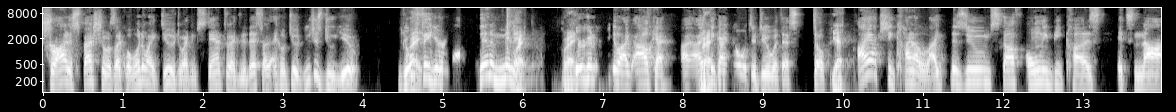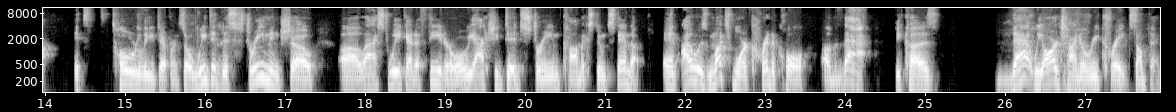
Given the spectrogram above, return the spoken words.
Sherrod especially was like, well, what do I do? Do I do stand? Do I do this? I go, dude, you just do you. You'll Right. figure it out. In a minute, Right. Right. you're going to be like, ah, okay, I, I Right. think I know what to do with this. So Yeah. I actually kind of like the Zoom stuff only because it's not, it's totally different. So we did this streaming show uh, last week at a theater where we actually did stream comics doing stand up. And I was much more critical of that because that we are trying to recreate something.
